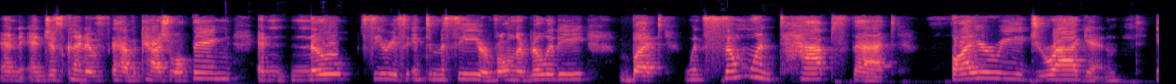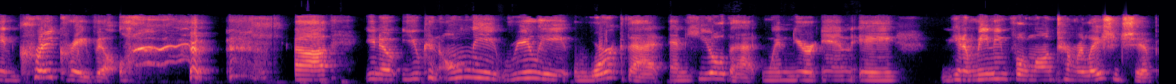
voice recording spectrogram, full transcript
and and just kind of have a casual thing and no serious intimacy or vulnerability. But when someone taps that fiery dragon in Cray Crayville, uh, you know, you can only really work that and heal that when you're in a you know meaningful long-term relationship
